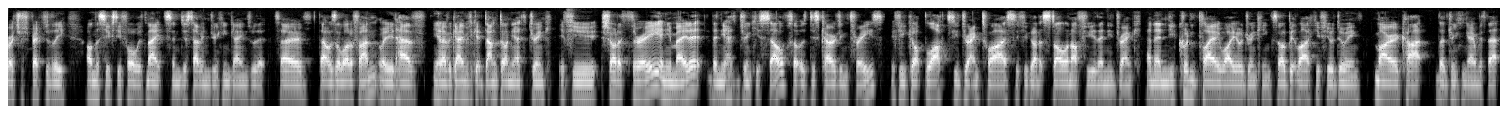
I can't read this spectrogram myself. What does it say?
retrospectively on the 64 with mates and just having drinking games with it. So that was a lot of fun. Where you'd have you'd have a game if you get dunked on, you had to drink. If you shot a three and you made it, then you had to drink yourself. So it was discouraging threes. If you got blocked, you drank twice. If you got it stolen off you, then you drank, and then you couldn't play while you were drinking. So a bit like if you were doing Mario Kart, the drinking game with that,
